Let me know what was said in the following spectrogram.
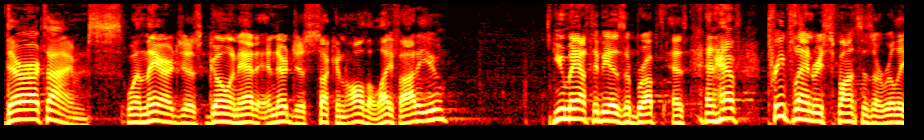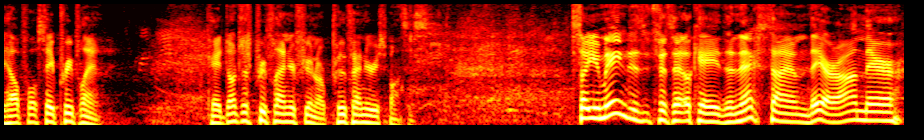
There are times when they are just going at it and they're just sucking all the life out of you. You may have to be as abrupt as, and have pre planned responses are really helpful. Say pre plan. Okay, don't just pre plan your funeral, pre plan your responses. So you may need to say, okay, the next time they are on there,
